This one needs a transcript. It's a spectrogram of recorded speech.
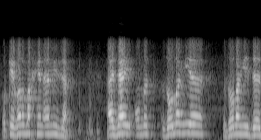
oké, waarom mag geen amin zeggen? Hij zei, omdat zolang je, zolang je de,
